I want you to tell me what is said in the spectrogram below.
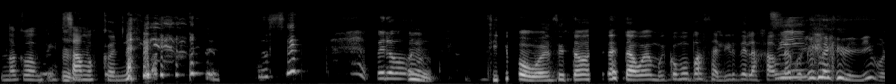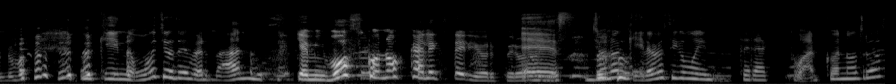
no conversamos con nadie, no sé, pero Mm. Sí, pues, weón, si estamos haciendo esta weá muy como para salir de la jaula Sí. es la que vivimos, ¿no? porque no, yo de verdad, no- Que mi voz conozca el exterior, pero no es- yo no quiero así como interactuar con otros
